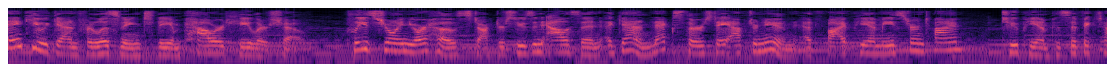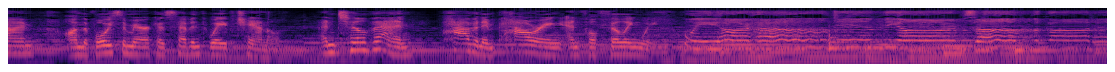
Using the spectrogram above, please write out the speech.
Thank you again for listening to the Empowered Healer Show. Please join your host, Dr. Susan Allison, again next Thursday afternoon at 5 p.m. Eastern Time, 2 p.m. Pacific Time on the Voice America 7th Wave channel. Until then, have an empowering and fulfilling week. We are held in the arms of the God.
